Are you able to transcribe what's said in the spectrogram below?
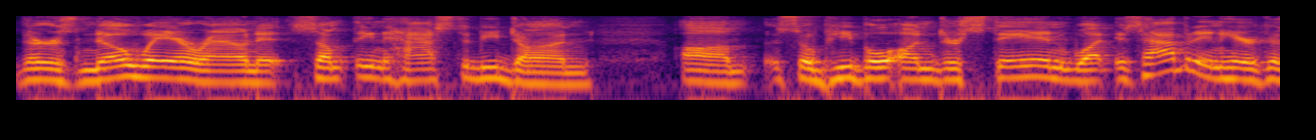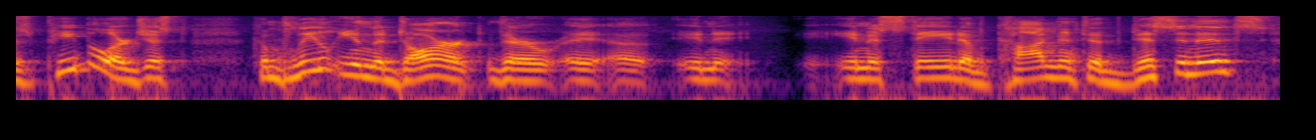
There's no way around it. Something has to be done um, so people understand what is happening here because people are just completely in the dark. They're uh, in, in a state of cognitive dissonance,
